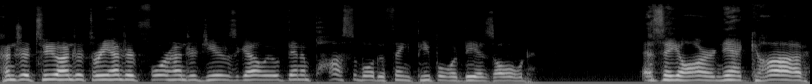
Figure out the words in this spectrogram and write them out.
100, 200, 300, 400 years ago, it would have been impossible to think people would be as old as they are. And yet, God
